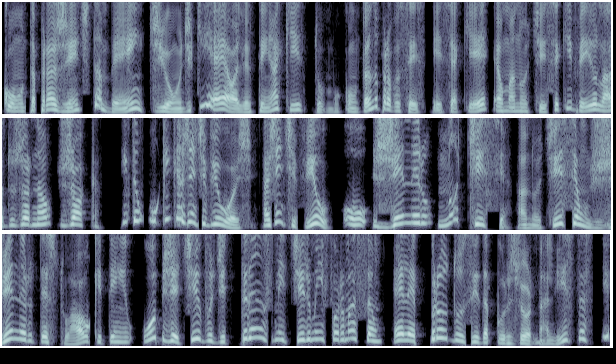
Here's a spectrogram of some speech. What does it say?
conta para a gente também de onde que é. Olha, tem aqui aqui, estou contando para vocês. Esse aqui é uma notícia que veio lá do jornal Joca. Então, o que a gente viu hoje? A gente viu o gênero notícia. A notícia é um gênero textual que tem o objetivo de transmitir uma informação. Ela é produzida por jornalistas e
